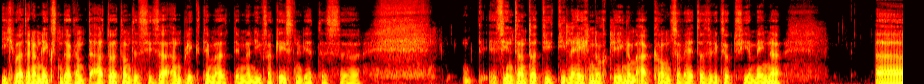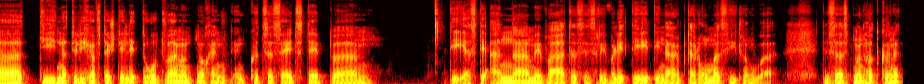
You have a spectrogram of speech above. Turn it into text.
Ich war dann am nächsten Tag am Tatort und es ist ein Anblick, den man, den man nie vergessen wird. Das äh, sind dann dort die, die Leichen noch gelegen am Acker und so weiter. Also wie gesagt, vier Männer äh, die natürlich auf der Stelle tot waren und noch ein, ein kurzer Sidestep. Äh, die erste Annahme war, dass es Rivalität innerhalb der Roma-Siedlung war. Das heißt, man hat gar nicht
